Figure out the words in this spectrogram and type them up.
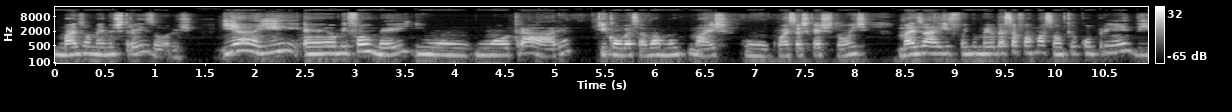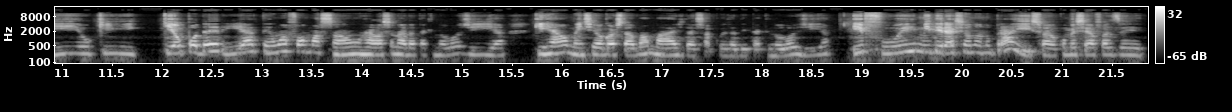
mais ou menos três horas. E aí, é, eu me formei em um, uma outra área, que conversava muito mais com, com essas questões, mas aí foi no meio dessa formação que eu compreendi o que que eu poderia ter uma formação relacionada à tecnologia, que realmente eu gostava mais dessa coisa de tecnologia, e fui me direcionando para isso. Aí eu comecei a fazer,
